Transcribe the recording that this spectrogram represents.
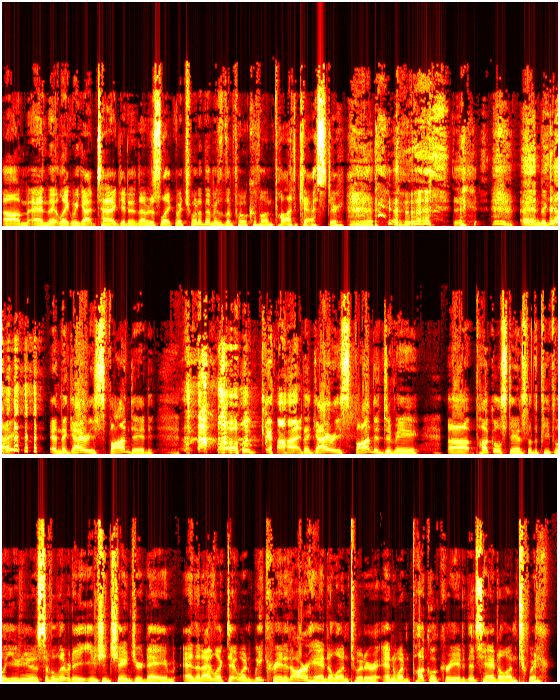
Um, and they, like we got tagged in it and I'm just like, which one of them is the Pokemon podcaster? and the guy, and the guy responded, oh God. the guy responded to me, uh, Puckle stands for the People Union of Civil Liberty. You should change your name. And then I looked at when we created our handle on Twitter and when Puckle created its handle on Twitter.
